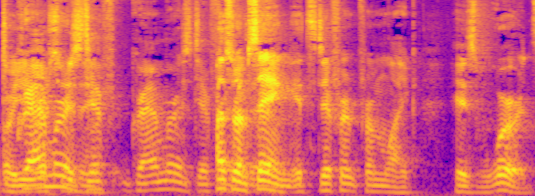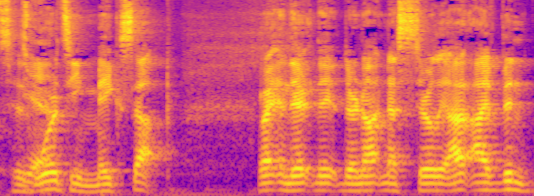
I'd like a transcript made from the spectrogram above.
that. Or grammar is different. Grammar is different. That's what I'm saying. It's different from like his words. His Yeah. words he makes up, right? And they're they, they're not necessarily. I, I've been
